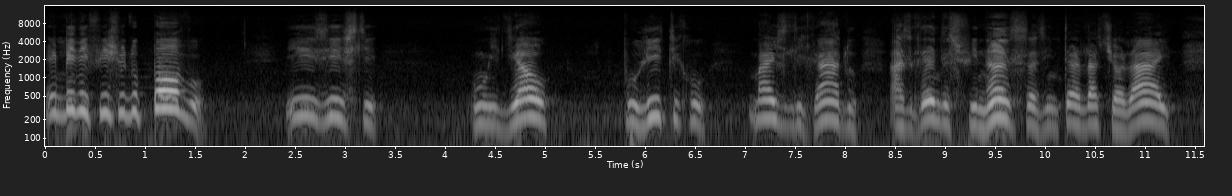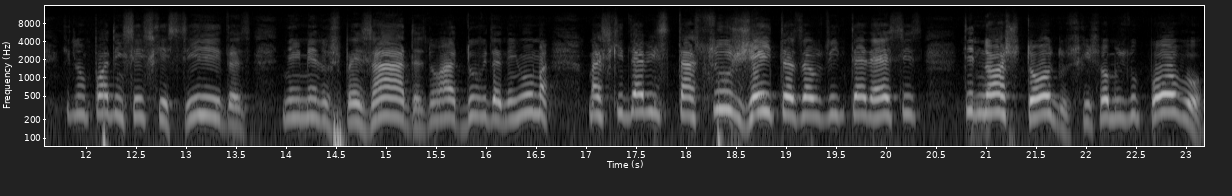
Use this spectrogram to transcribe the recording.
em benefício do povo. E existe um ideal político mais ligado às grandes finanças internacionais, que não podem ser esquecidas, nem menosprezadas, não há dúvida nenhuma, mas que devem estar sujeitas aos interesses de nós todos, que somos do povo.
